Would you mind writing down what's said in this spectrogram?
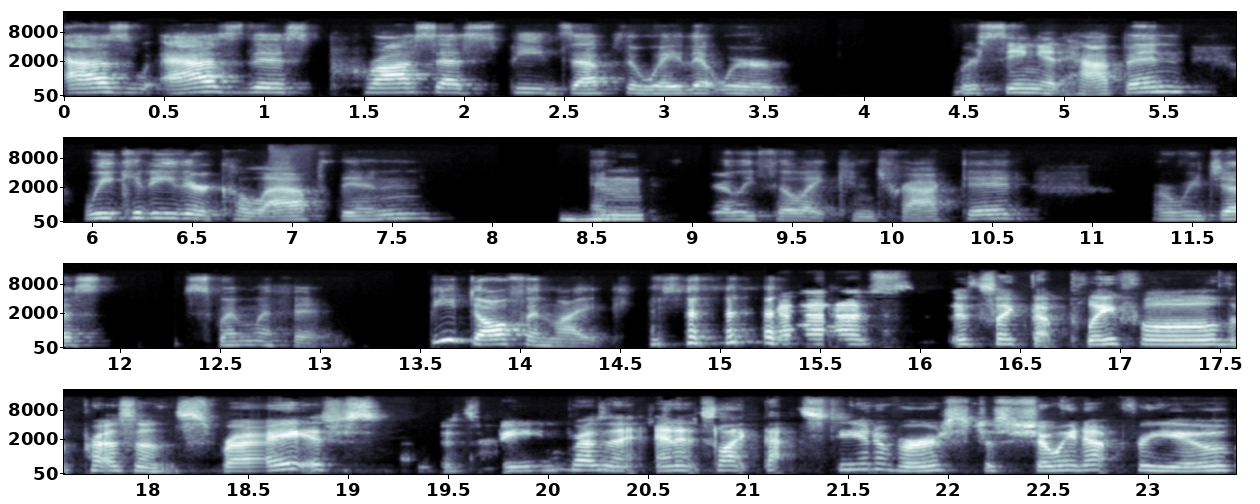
as as this process speeds up the way that we're we're seeing it happen we could either collapse in mm-hmm. and really feel like contracted or we just swim with it. Be dolphin like yes. It's like that playful the presence right? It's just it's being present and it's like that's the universe just showing up for you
